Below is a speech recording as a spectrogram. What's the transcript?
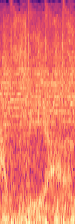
I fear.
